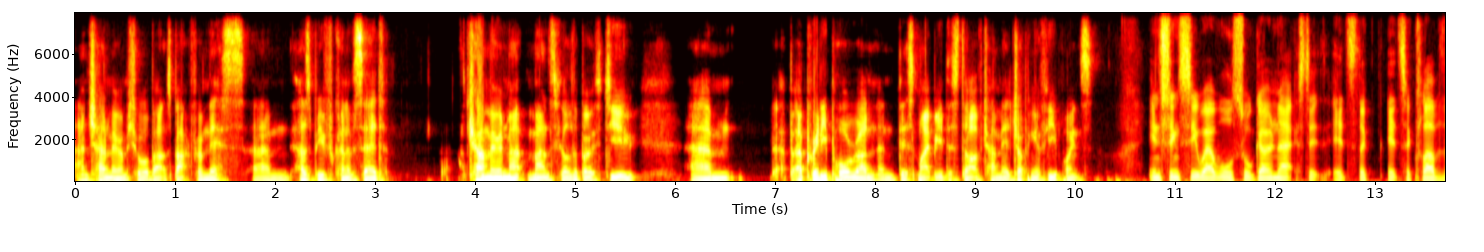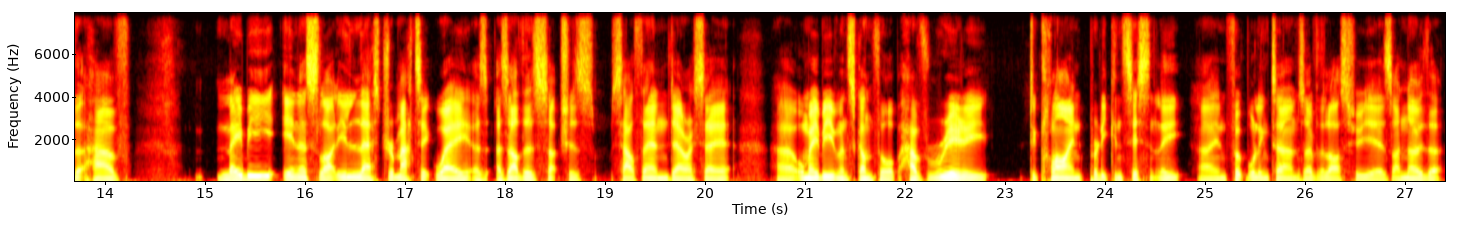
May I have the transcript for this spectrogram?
and Tranmere, I'm sure, will bounce back from this. Um, as we've kind of said, Tranmere and Ma- Mansfield are both due um, a, a, pretty poor run, and this might be the start of Tranmere dropping a few points. Interesting to see where Walsall go next. It, it's the it's a club that have maybe in a slightly less dramatic way as as others, such as Southend, dare I say it, uh, or maybe even Scunthorpe, have really declined pretty consistently uh, in footballing terms over the last few years. I know that,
